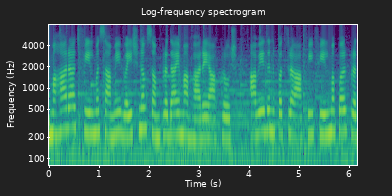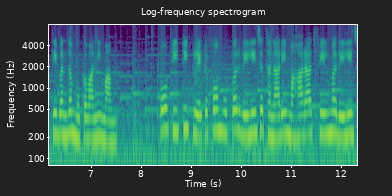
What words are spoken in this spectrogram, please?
મહારાજ ફિલ્મ સામે વૈષ્ણવ સંપ્રદાયમાં ભારે આક્રોશ, આવેદનપત્ર આપી ફિલ્મ પર પ્રતિબંધ મૂકવાની માંગ. ઓટીટી પ્લેટફોર્મ ઉપર રિલીઝ થનારી મહારાજ ફિલ્મ રિલીઝ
